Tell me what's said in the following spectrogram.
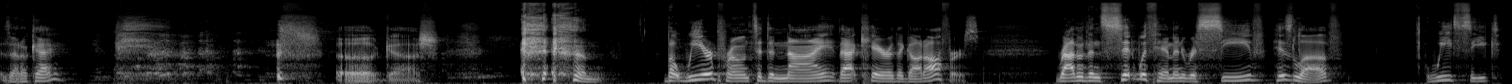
Is that okay? oh, gosh. but we are prone to deny that care that God offers. Rather than sit with him and receive his love, we seek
